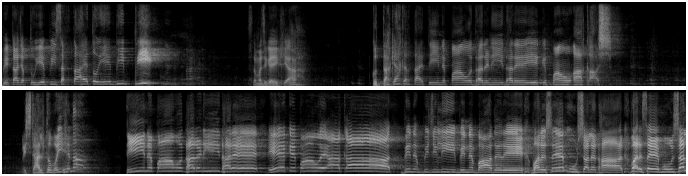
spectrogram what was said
बेटा, जब तू ये पी सकता है तो ये भी पी। समझ गए क्या? कुत्ता क्या करता है? तीन पाँव धरणी धरे एक पाँव आकाश। स्टाइल तो वही है ना। तीन पाँव धरणी धरे, एक पाँव आकार, बिन बिजली, बिन बादरे, बरसे मूसलधार बरसे मूसल।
